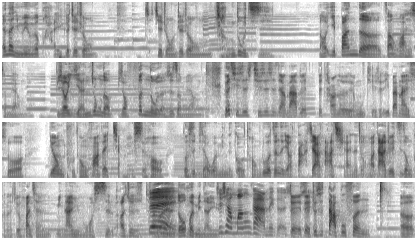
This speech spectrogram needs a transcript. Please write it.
哎，那你们有没有排一个这种这这种这种程度级？然后一般的脏话是什么样的？比较严重的、比较愤怒的是怎么样的？可是其实其实是这样，大家对对台湾都有点误解，就是一般来说。用普通话在讲的时候，都是比较文明的沟通。如果真的要打架打起来那种话，大家就会自动可能就换成闽南语模式了。啊，就是台湾人对都会闽南语就像 manga 那个，是是对对，就是大部分，呃，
